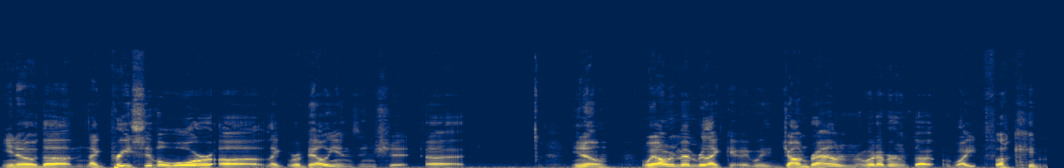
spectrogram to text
you know the like pre-civil war uh like rebellions and shit. Uh you know, we all remember like uh, with John Brown or whatever, the white fucking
